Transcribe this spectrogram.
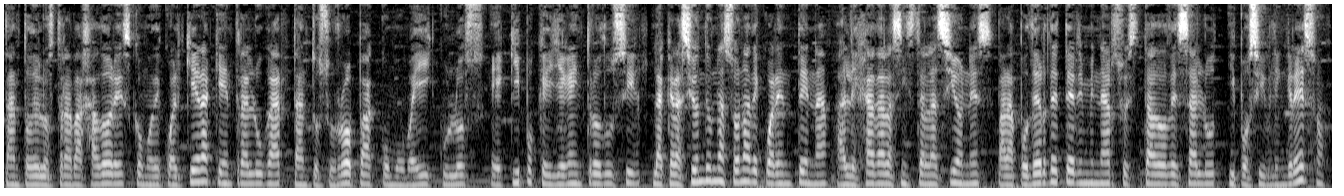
tanto de los trabajadores como de cualquiera que entra al lugar, tanto su ropa como vehículos, equipo que llega a introducir, la creación de una zona de cuarentena alejada a las instalaciones para poder determinar su estado de salud y posible ingreso.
